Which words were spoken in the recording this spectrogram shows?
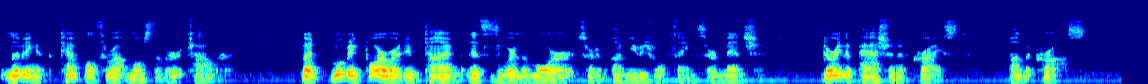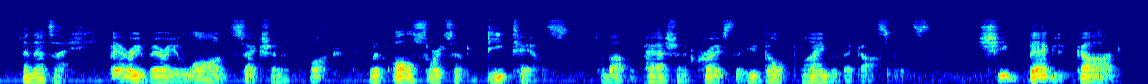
living at the temple throughout most of her childhood. But moving forward in time, this is where the more sort of unusual things are mentioned. During the Passion of Christ on the cross, and that's a very, very long section of the book with all sorts of details about the Passion of Christ that you don't find in the Gospels. She begged God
